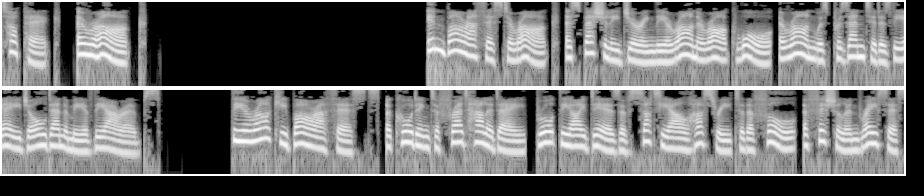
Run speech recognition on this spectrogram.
Topic: Iraq In Ba'athist Iraq, especially during the Iran–Iraq War, Iran was presented as the age-old enemy of the Arabs. The Iraqi Ba'athists, according to Fred Halliday, brought the ideas of Sati al-Husri to their full, official and racist,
